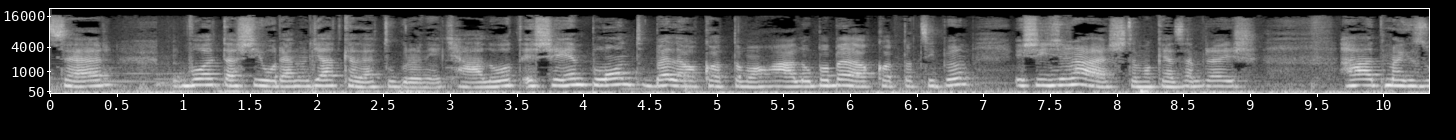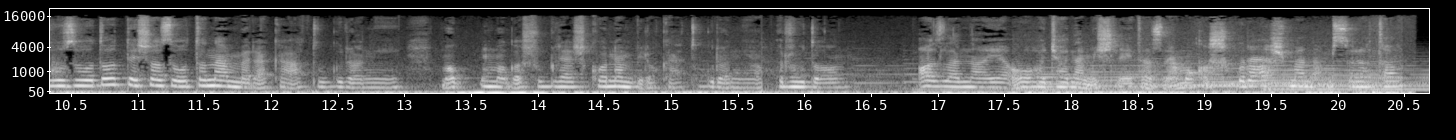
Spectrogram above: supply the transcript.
egyszer volt testi órán, hogy át kellett ugrani egy hálót, és én pont beleakadtam a hálóba, beleakadt a cipőm, és így ráestem a kezemre, és hát megzúzódott, és azóta nem merek átugrani. Magas ugráskor nem bírok átugrani a rudon. Az lenne a jó, hogyha nem is létezne a magas ugrás, mert nem szeretem.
